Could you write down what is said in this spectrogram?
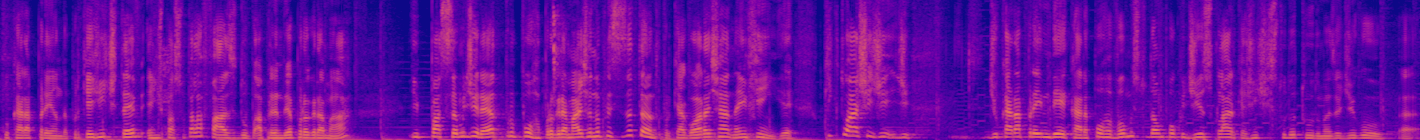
que o cara aprenda? Porque a gente teve, a gente passou pela fase do aprender a programar, e passamos direto pro, porra, programar já não precisa tanto, porque agora já, né, enfim. É, o que, que tu acha de, de, de o cara aprender, cara, porra, vamos estudar um pouco disso. Claro que a gente estuda tudo, mas eu digo, uh,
